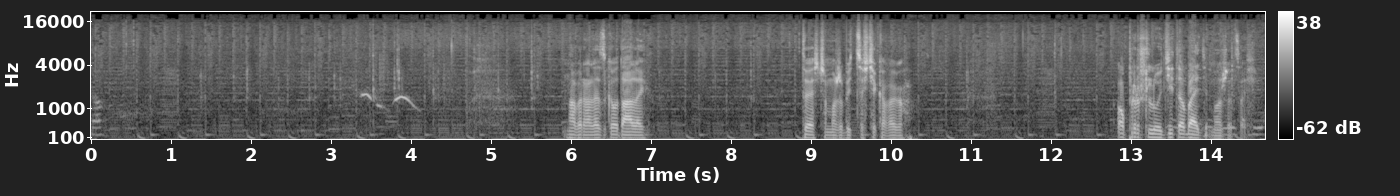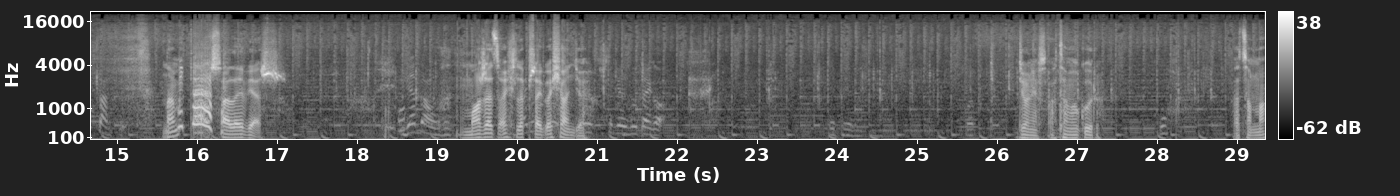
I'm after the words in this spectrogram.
co? Dobra, let's go dalej. Tu jeszcze może być coś ciekawego. Oprócz ludzi to będzie może coś. No mi też, ale wiesz. Wiadomo. Może coś lepszego siądzie. Gdzie on jest? A tam u góry. A co on ma?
